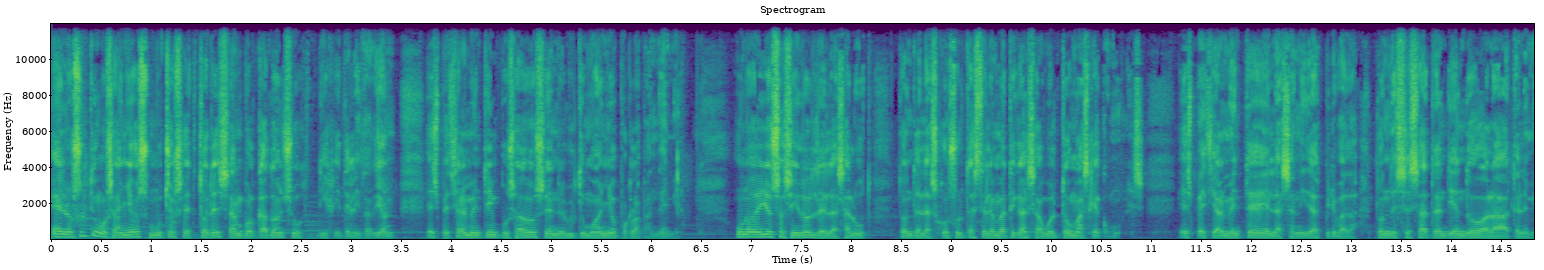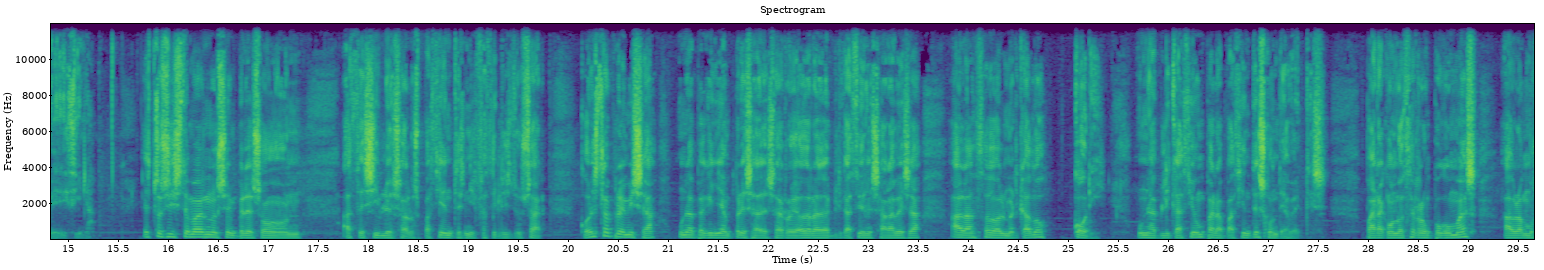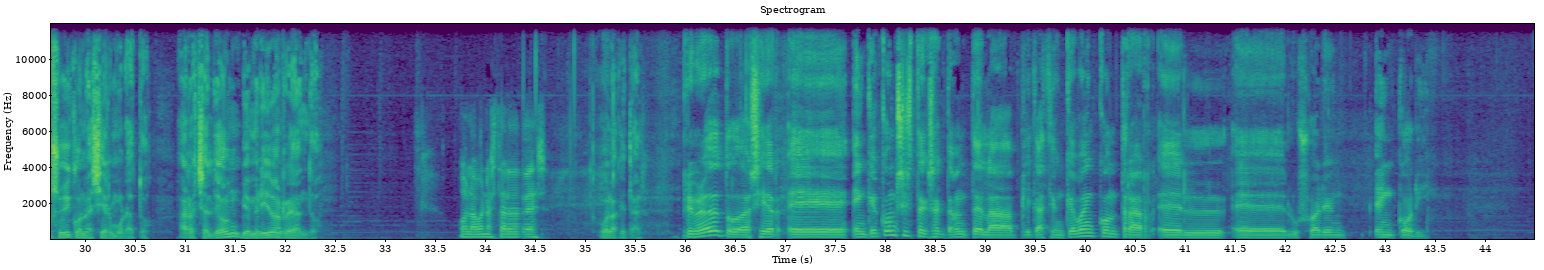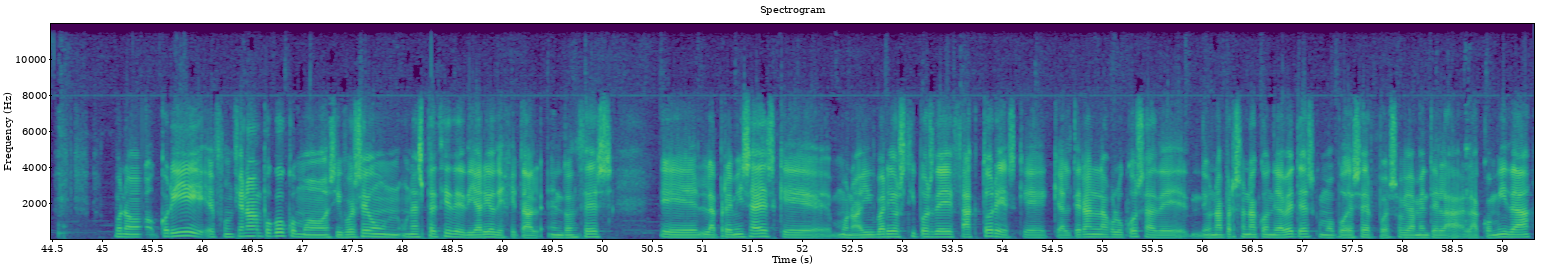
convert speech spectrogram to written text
En los últimos años, muchos sectores se han volcado en su digitalización, especialmente impulsados en el último año por la pandemia. Uno de ellos ha sido el de la salud, donde las consultas telemáticas se han vuelto más que comunes, especialmente en la sanidad privada, donde se está atendiendo a la telemedicina. Estos sistemas no siempre son accesibles a los pacientes ni fáciles de usar. Con esta premisa, una pequeña empresa desarrolladora de aplicaciones alavesa ha lanzado al mercado Cori, una aplicación para pacientes con diabetes. Para conocerla un poco más, hablamos hoy con Asier Morato. Arrachaldeón, bienvenido a Enredando. Hola, buenas tardes. Hola, ¿qué tal? Primero de todo, Asier, eh, ¿en qué consiste exactamente la aplicación? ¿Qué va a encontrar el, usuario en, Cori? Bueno, Cori eh, funciona un poco como si fuese una especie de diario digital. Entonces, eh, la premisa es que bueno, hay varios tipos de factores que, alteran la glucosa de, una persona con diabetes, como puede ser, pues obviamente, la, comida,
